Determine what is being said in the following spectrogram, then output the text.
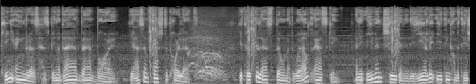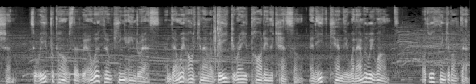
King Andrias has been a bad, bad boy. He hasn't flushed the toilet. He took the last donut without asking, and he even cheated in the yearly eating competition. So we propose that we overthrow King Andrias, and then we all can have a big great party in the castle, and eat candy whenever we want. What do you think about that?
